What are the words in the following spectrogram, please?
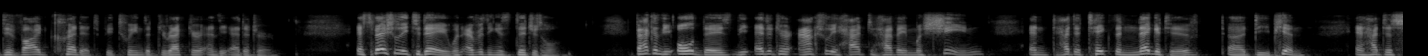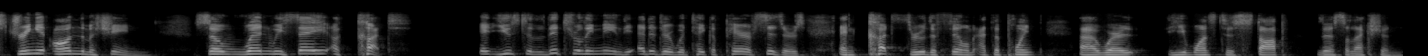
divide credit between the director and the editor, especially today when everything is digital. Back in the old days, the editor actually had to have a machine and had to take the negative uh, D-pin and had to string it on the machine. So when we say a cut, it used to literally mean the editor would take a pair of scissors and cut through the film at the point uh, where he wants to stop the selection.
